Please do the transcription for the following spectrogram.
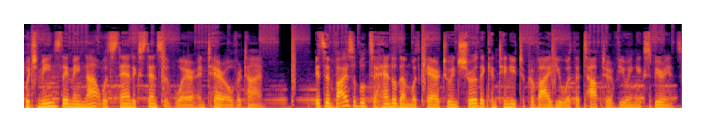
which means they may not withstand extensive wear and tear over time. It's advisable to handle them with care to ensure they continue to provide you with a top tier viewing experience.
